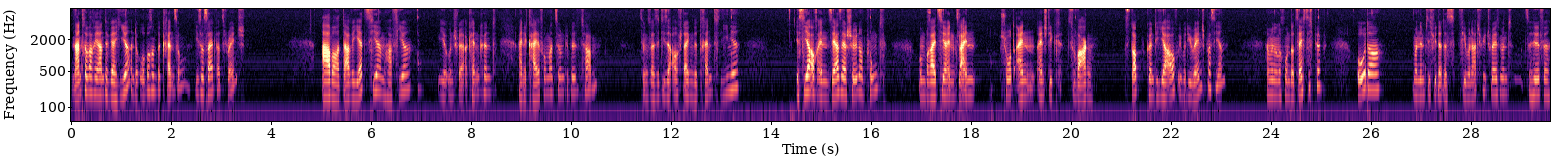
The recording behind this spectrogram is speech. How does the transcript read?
Eine andere Variante wäre hier an der oberen Begrenzung dieser Seitwärts-Range. Aber da wir jetzt hier im H4, wie ihr unschwer erkennen könnt, eine Keilformation gebildet haben, beziehungsweise diese aufsteigende Trendlinie, ist hier auch ein sehr, sehr schöner Punkt, um bereits hier einen kleinen Short-Einstieg zu wagen. Stop könnte hier auch über die Range passieren. Haben wir nur noch 160 Pip. Oder man nimmt sich wieder das Fibonacci Retracement zur Hilfe,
